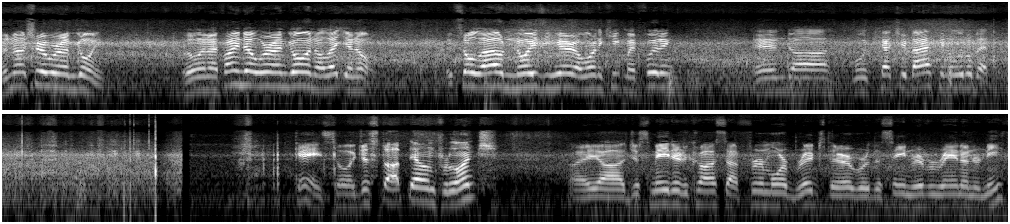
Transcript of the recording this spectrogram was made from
I'm not sure where I'm going. But when I find out where I'm going, I'll let you know. It's so loud and noisy here, I want to keep my footing. And uh, we'll catch you back in a little bit. Okay, so I just stopped down for lunch. I uh, just made it across that Fermor Bridge there where the Seine River ran underneath.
